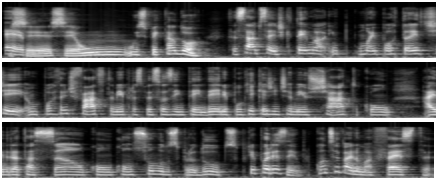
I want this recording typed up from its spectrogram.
É. Você ser um, um espectador. Você sabe, Said, que tem uma, uma importante, um importante fato também para as pessoas entenderem por que, que a gente é meio chato com a hidratação, com o consumo dos produtos. Porque, por exemplo, quando você vai numa festa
